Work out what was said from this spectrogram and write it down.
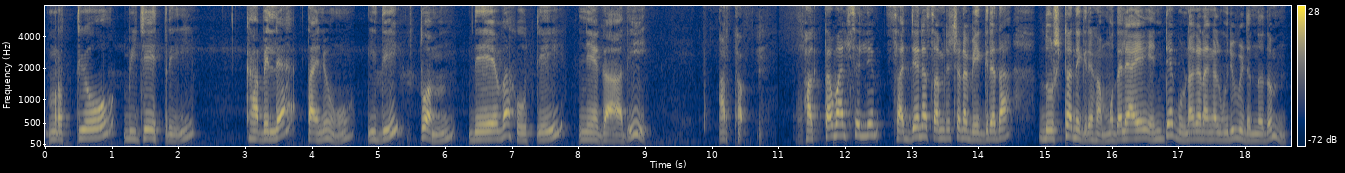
മൃത്യോ വിജേത്രി കപില തനു ഇതി ത്വം ദേവഹൂത്തി ന്യഗാതി അർത്ഥം. ഭക്തവാത്സല്യം സജ്ജന സംരക്ഷണ വ്യഗ്രത ദുഷ്ടനിഗ്രഹം മുതലായ എന്റെ ഗുണഗണങ്ങൾ ഉരുവിടുന്നതും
